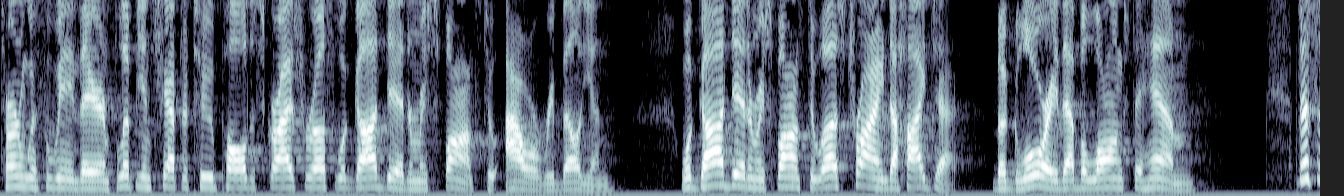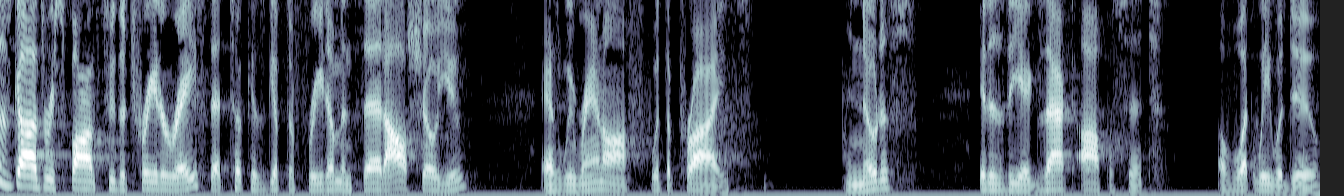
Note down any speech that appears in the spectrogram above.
Turn with me there. In Philippians chapter 2, Paul describes for us what God did in response to our rebellion. What God did in response to us trying to hijack the glory that belongs to Him. This is God's response to the traitor race that took his gift of freedom and said, I'll show you, as we ran off with the prize. And notice, it is the exact opposite of what we would do.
